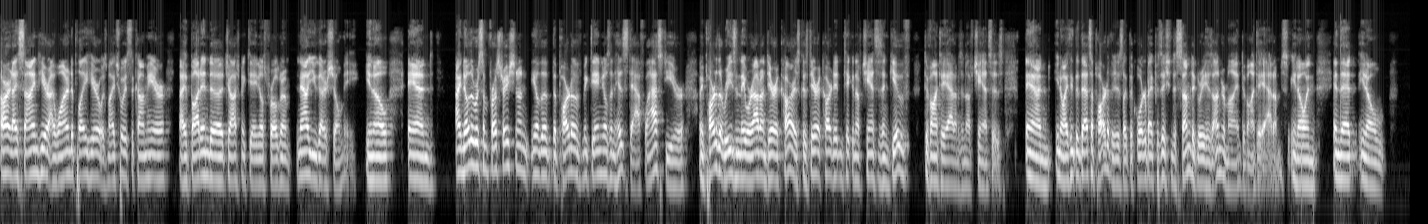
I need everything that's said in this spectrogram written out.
All right, I signed here. I wanted to play here. It was my choice to come here. I bought into Josh McDaniels' program. Now you got to show me, you know. And I know there was some frustration on you know the the part of McDaniel's and his staff last year. I mean, part of the reason they were out on Derek Carr is because Derek Carr didn't take enough chances and give Davante Adams enough chances. And you know, I think that that's a part of it. Is like the quarterback position to some degree has undermined Davante Adams. You know, and and that you know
